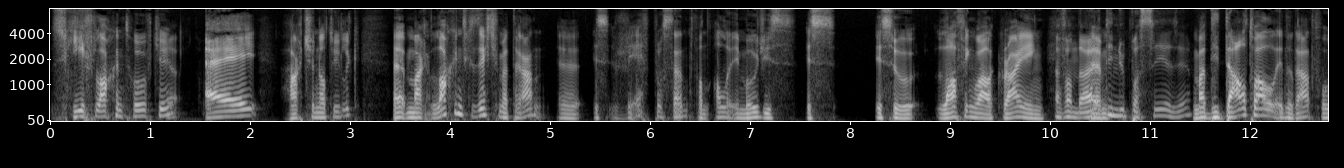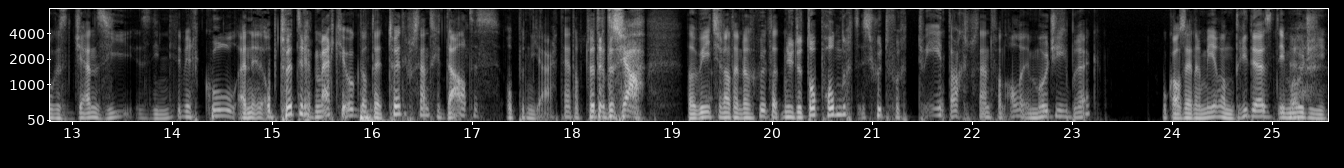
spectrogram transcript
Scheef lachend hoofdje. Ja. Ei. Hartje natuurlijk. Eh, maar lachend gezichtje met traan eh, is 5% van alle emojis is, is zo laughing while crying. En vandaar Ehm, dat die nu passé is, hè? Maar die daalt wel, inderdaad. Volgens Gen Z is die niet meer cool. En eh, op Twitter merk je ook dat hij 20% gedaald is op een jaar tijd op Twitter. Dus ja, dan weet je dat hij nog goed... Dat nu de top 100 is goed voor 82% van alle emoji-gebruik. Ook al zijn er meer dan 3000 emoji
